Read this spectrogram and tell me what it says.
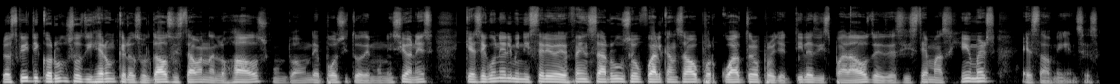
Los críticos rusos dijeron que los soldados estaban alojados junto a un depósito de municiones que según el Ministerio de Defensa ruso fue alcanzado por cuatro proyectiles disparados desde sistemas HIMARS estadounidenses.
